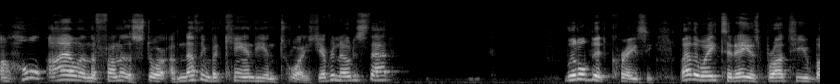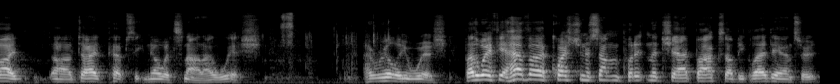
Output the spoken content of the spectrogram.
a whole aisle in the front of the store of nothing but candy and toys. You ever notice that? Little bit crazy. By the way, today is brought to you by uh, Diet Pepsi. No, it's not. I wish. I really wish. By the way, if you have a question or something, put it in the chat box. I'll be glad to answer it.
